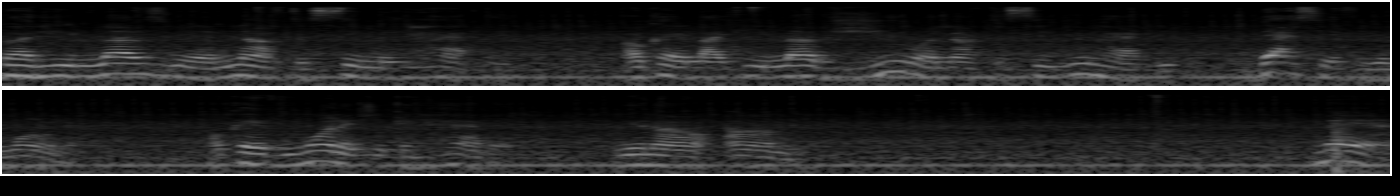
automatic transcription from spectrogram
but he loves me enough to see me happy. Okay? Like he loves you enough to see you happy. That's if you want it. Okay? If you want it, you can have it. You know, um, man.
